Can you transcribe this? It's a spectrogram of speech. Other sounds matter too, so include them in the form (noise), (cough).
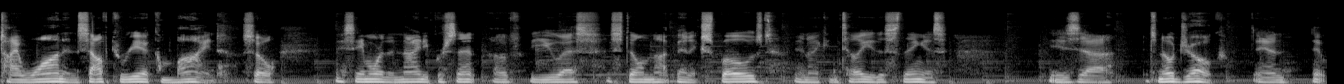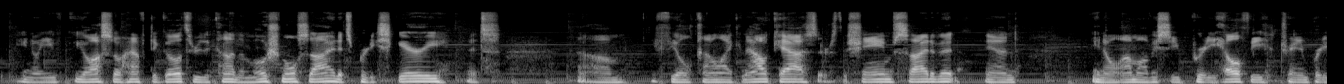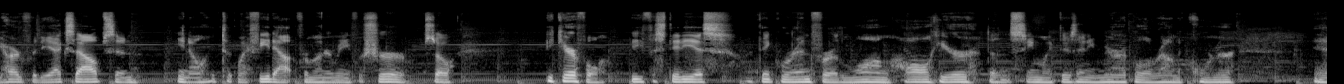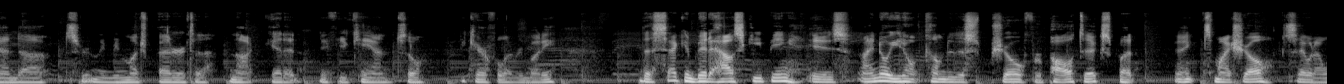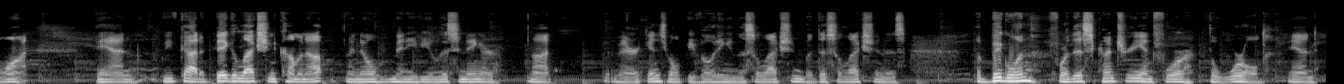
Taiwan, and South Korea combined. So they say more than 90% of the U.S. has still not been exposed, and I can tell you this thing is is uh, it's no joke. And it, you know, you you also have to go through the kind of the emotional side. It's pretty scary. It's um, you feel kind of like an outcast. There's the shame side of it, and you know, I'm obviously pretty healthy, training pretty hard for the X Alps, and you know, it took my feet out from under me for sure. So be careful, be fastidious. I think we're in for a long haul here. Doesn't seem like there's any miracle around the corner, and uh, certainly be much better to not get it if you can. So be careful, everybody. The second bit of housekeeping is I know you don't come to this show for politics, but it's my show. Say what I want. And we've got a big election coming up. I know many of you listening are not Americans. You won't be voting in this election, but this election is a big one for this country and for the world. And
